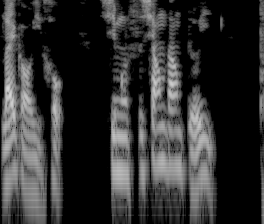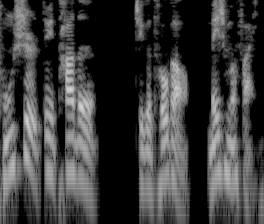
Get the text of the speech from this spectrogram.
来稿以后，西蒙斯相当得意，同事对他的这个投稿没什么反应。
